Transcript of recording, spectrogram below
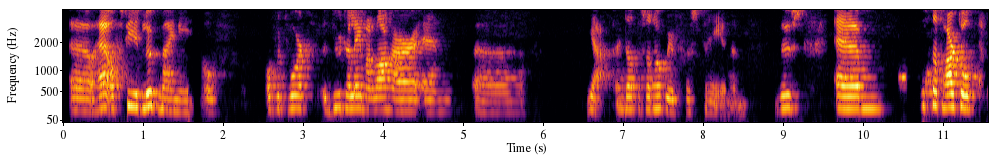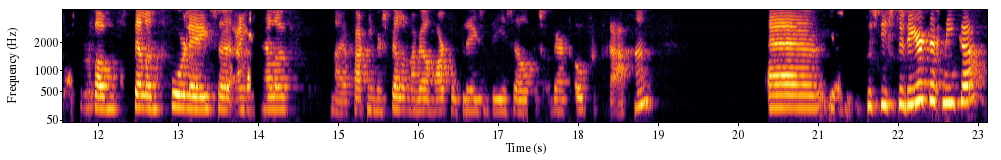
uh, hè, of zie je, het lukt mij niet. Of, of het, wordt, het duurt alleen maar langer. En uh, ja, en dat is dan ook weer frustrerend. Dus um, of dat hardop van spellend voorlezen aan jezelf. Nou ja, vaak niet meer spellen, maar wel hardop lezend in jezelf. Dus werkt ook vertragend. Ja, dus die studeertechnieken.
